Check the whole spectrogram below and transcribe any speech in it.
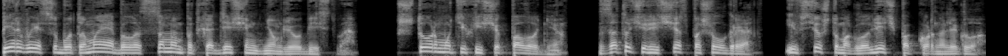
Первая суббота мая была самым подходящим днем для убийства. Шторм утих еще к полудню, зато через час пошел град, и все, что могло лечь, покорно легло.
